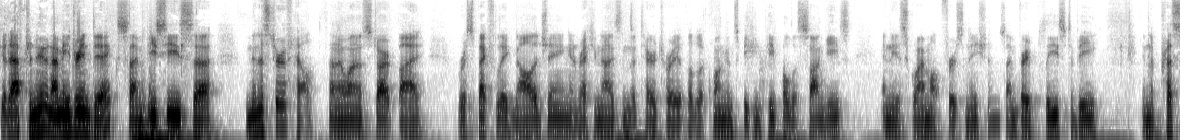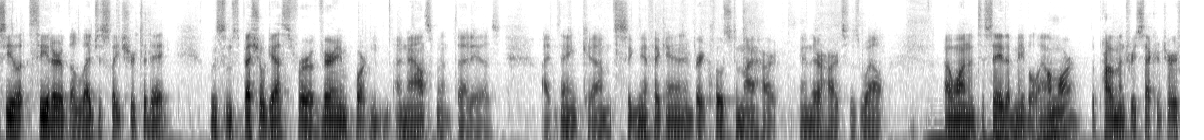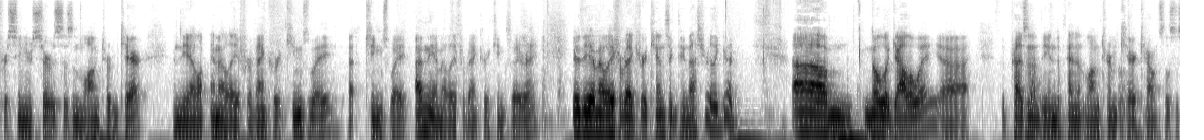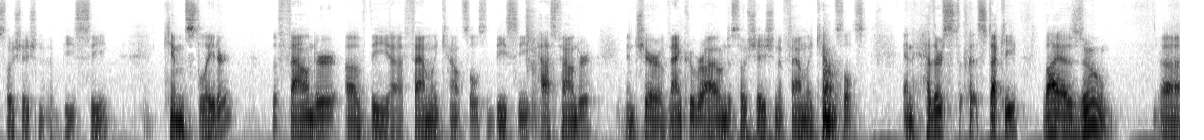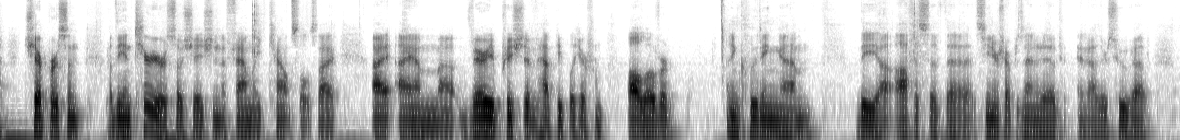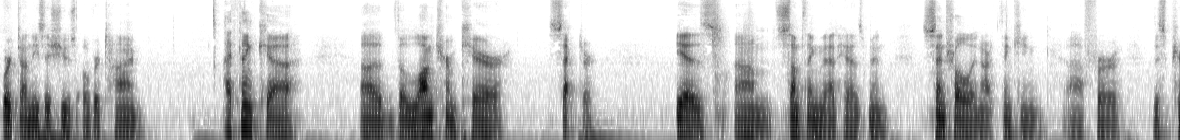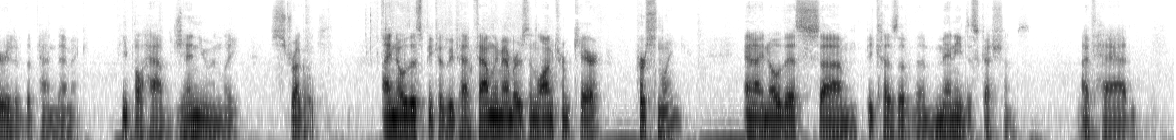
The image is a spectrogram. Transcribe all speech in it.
Good afternoon. I'm Adrian Dix. I'm BC's uh, Minister of Health, and I want to start by respectfully acknowledging and recognizing the territory of the Lekwungen speaking people, the Songhees, and the Esquimalt First Nations. I'm very pleased to be in the press theater of the legislature today with some special guests for a very important announcement that is, I think, um, significant and very close to my heart and their hearts as well. I wanted to say that Mabel Elmore, the Parliamentary Secretary for Senior Services and Long-Term Care, and the L MLA for Vancouver Kingsway, uh, Kingsway. I'm the MLA for Vancouver Kingsway, right? You're the MLA for Vancouver Kensington. That's really good. Um, Nola Galloway, uh, the President of the Independent Long-Term Care Councils Association of BC. Kim Slater, the founder of the uh, Family Councils BC, past founder and chair of Vancouver Island Association of Family Councils and Heather St- Stuckey via Zoom, uh, chairperson of the Interior Association of Family Councils. I, I, I am uh, very appreciative to have people here from all over, including um, the uh, Office of the Seniors Representative and others who have worked on these issues over time. I think uh, uh, the long-term care sector is um, something that has been central in our thinking uh, for this period of the pandemic. People have genuinely struggled. I know this because we've had family members in long term care personally, and I know this um, because of the many discussions I've had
